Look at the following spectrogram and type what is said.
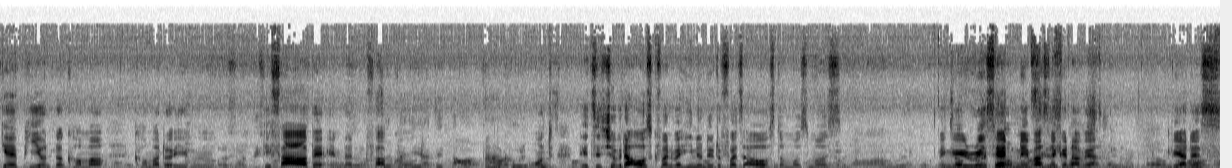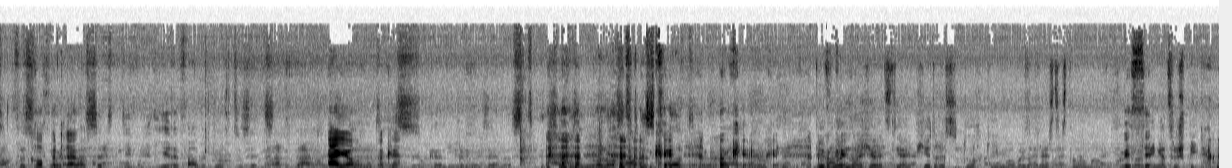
GIP und dann kann man, kann man da eben die Farbe ändern, den Farbcode. Ah, cool. Und jetzt ist schon wieder ausgefallen, weil hin und wieder fällt es aus, dann muss man es irgendwie resetten. Ich weiß nicht genau, wer, dran, ähm, wer und das die betreibt. die, ihre Farbe durchzusetzen. Ah ja, Und okay. es könnte wohl sein, dass das ein bisschen überlastet ist Okay, okay, okay. Wir würden euch ja jetzt die IP-Adresse durchgeben, aber leider ist das dann nochmal eine Woche länger zu spät.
